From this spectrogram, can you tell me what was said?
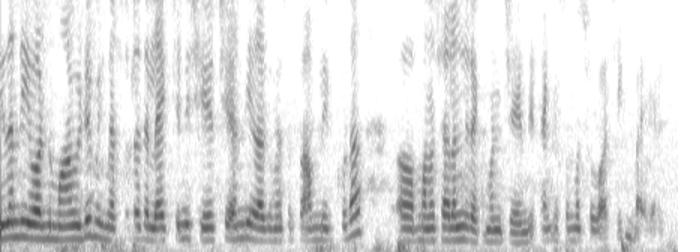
ఇదండి ఇవాళ మా వీడియో. మీకు నచ్చినట్లయితే లైక్ చేయండి షేర్ చేయండి. అలాగే మెసేజ్ ఫ్యామిలీకి కూడా మన ఛానల్ని రికమెండ్ చేయండి. Thank you so much for watching. Bye guys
